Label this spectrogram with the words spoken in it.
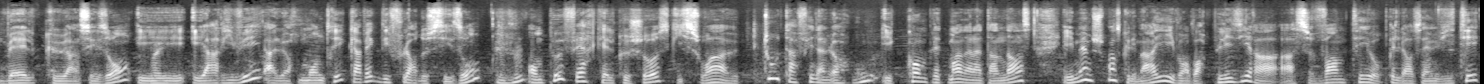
belle qu'en saison, et et, et arriver à leur montrer qu'avec des fleurs de saison, Mhm. on peut faire quelque chose qui soit euh, tout à fait dans leur goût et complètement dans la tendance. Et même, je pense que les mariés, ils vont avoir plaisir à, à se vanter auprès de leurs invités.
